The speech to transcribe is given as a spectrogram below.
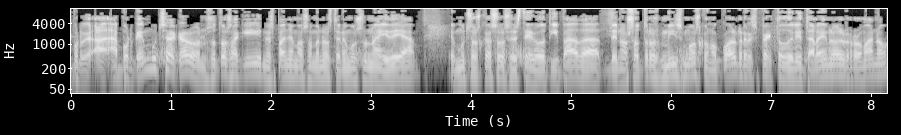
Porque, porque hay mucha, claro, nosotros aquí en España más o menos tenemos una idea, en muchos casos estereotipada, de nosotros mismos, con lo cual respecto del italiano y el romano,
